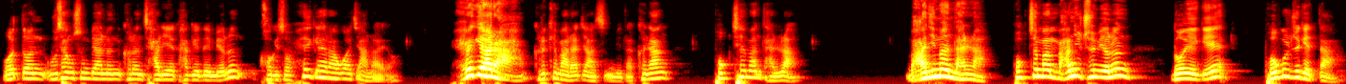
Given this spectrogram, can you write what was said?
어떤 우상 숭배하는 그런 자리에 가게 되면 거기서 회개하라고 하지 않아요. 회개하라 그렇게 말하지 않습니다. 그냥 복채만 달라. 많이만 달라. 복채만 많이 주면은 너에게 복을 주겠다.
